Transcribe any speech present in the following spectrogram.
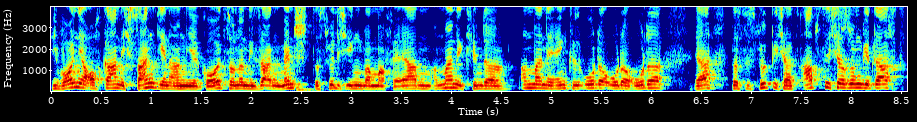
die wollen ja auch gar nicht rangehen an ihr Gold, sondern die sagen, Mensch, das will ich irgendwann mal vererben an meine Kinder, an meine Enkel oder, oder, oder. Ja, das ist wirklich als Absicherung gedacht.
